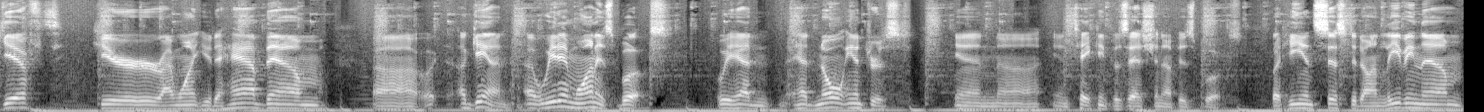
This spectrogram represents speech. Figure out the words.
gift. Here, I want you to have them. Uh, again, uh, we didn't want his books. We had had no interest in uh, in taking possession of his books, but he insisted on leaving them.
